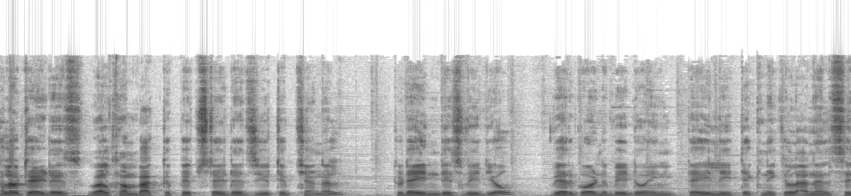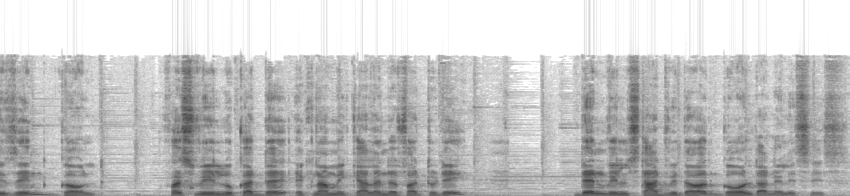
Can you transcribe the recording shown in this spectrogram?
Hello traders, welcome back to Pips Traders YouTube channel. Today in this video, we are going to be doing daily technical analysis in gold. First we look at the economic calendar for today, then we'll start with our gold analysis.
